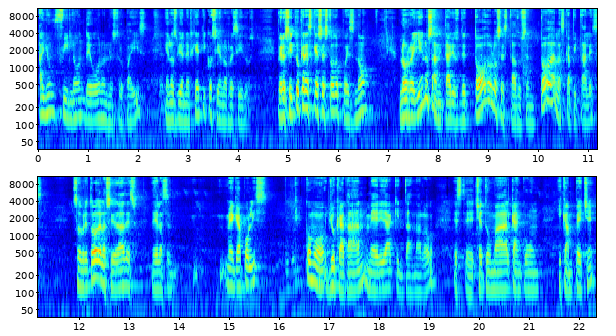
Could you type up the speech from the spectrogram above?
hay un filón de oro en nuestro país, en los bioenergéticos y en los residuos. Pero si tú crees que eso es todo, pues no. Los rellenos sanitarios de todos los estados, en todas las capitales, sobre todo de las ciudades, de las megápolis, como Yucatán, Mérida, Quintana Roo, este, Chetumal, Cancún y Campeche,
